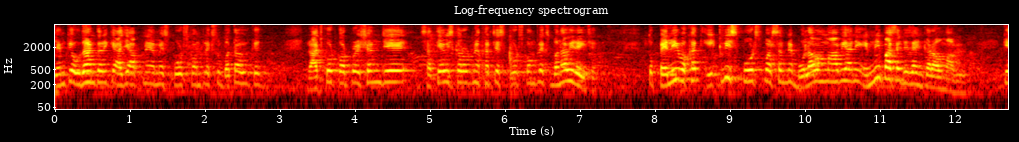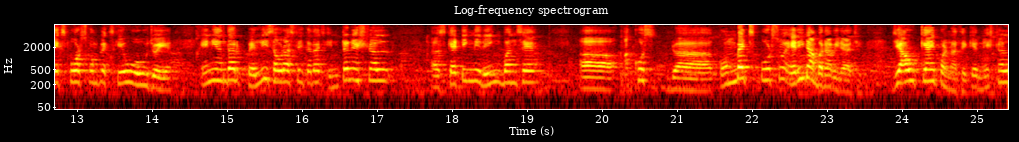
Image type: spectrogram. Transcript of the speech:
જેમ કે ઉદાહરણ તરીકે આજે આપને અમે સ્પોર્ટ્સ કોમ્પ્લેક્સનું બતાવ્યું કે રાજકોટ કોર્પોરેશન જે સત્યાવીસ કરોડના ખર્ચે સ્પોર્ટ્સ કોમ્પ્લેક્સ બનાવી રહી છે. તો પહેલી વખત એકવીસ સ્પોર્ટ્સ પર્સનને બોલાવવામાં આવ્યા અને એમની પાસે ડિઝાઇન કરાવવામાં આવ્યું કે એક સ્પોર્ટ્સ કોમ્પ્લેક્સ કેવું હોવું જોઈએ. એની અંદર પહેલી સૌરાષ્ટ્રની કદાચ ઇન્ટરનેશનલ સ્કેટિંગની રિંગ બનશે. આખો કોમ્બેટ સ્પોર્ટ્સનું એરિના બનાવી રહ્યા છે જે આવું ક્યાંય પણ નથી કે નેશનલ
